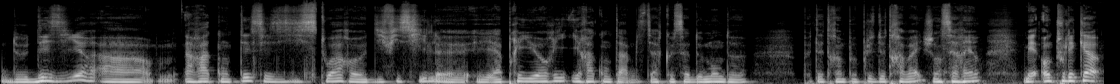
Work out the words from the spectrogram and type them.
de désir à, à, raconter ces histoires euh, difficiles et a priori irracontables c'est-à-dire que ça demande peut-être un peu plus de travail, j'en sais rien. Mais en tous les cas,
